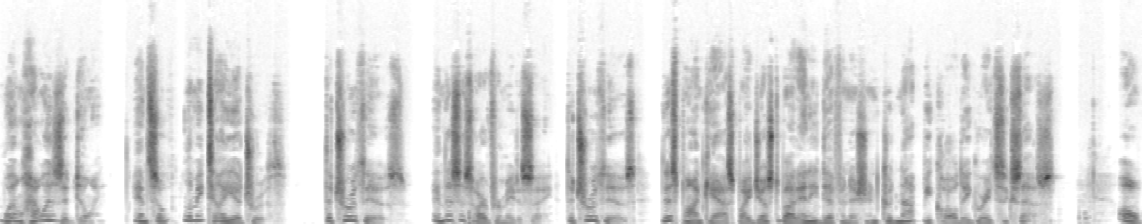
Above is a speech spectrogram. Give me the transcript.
well, how is it doing? And so let me tell you a truth. The truth is, and this is hard for me to say, the truth is, this podcast, by just about any definition, could not be called a great success. Oh,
